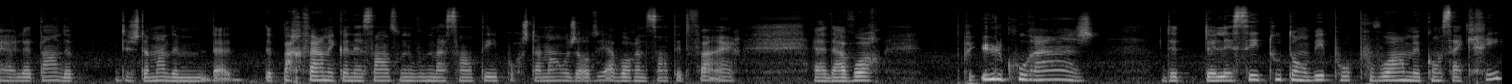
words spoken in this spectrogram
euh, le temps de de justement de, de, parfaire mes connaissances au niveau de ma santé pour justement aujourd'hui avoir une santé de fer, euh, d'avoir eu le courage de, de, laisser tout tomber pour pouvoir me consacrer.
